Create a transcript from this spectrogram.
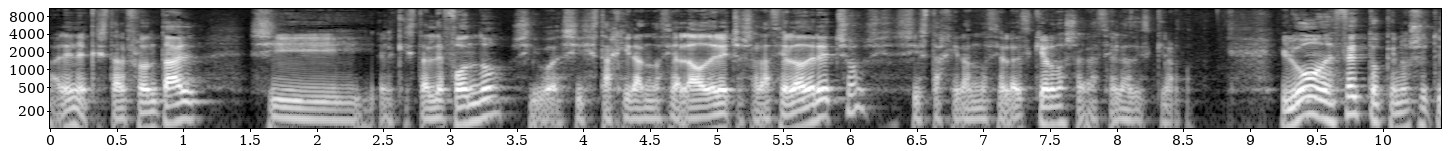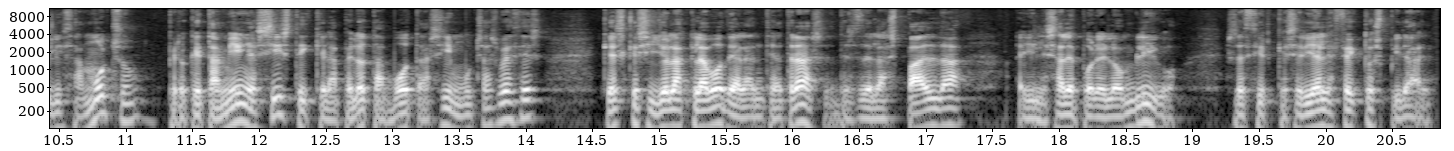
¿vale? En el cristal frontal, si el cristal de fondo, si, si está girando hacia el lado derecho, sale hacia el lado derecho, si, si está girando hacia el lado izquierdo, sale hacia el lado izquierdo. Y luego un efecto que no se utiliza mucho, pero que también existe y que la pelota bota así muchas veces, que es que si yo la clavo de adelante atrás, desde la espalda y le sale por el ombligo, es decir, que sería el efecto espiral.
